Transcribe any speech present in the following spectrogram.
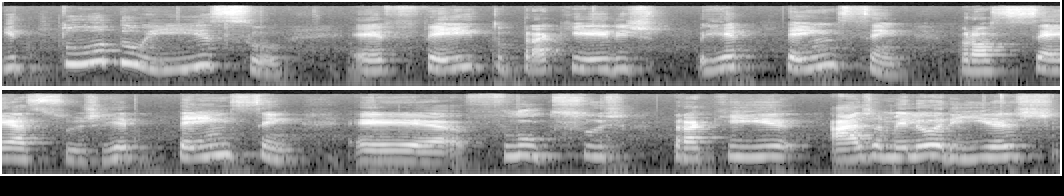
e tudo isso é feito para que eles repensem processos, repensem é, fluxos para que haja melhorias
